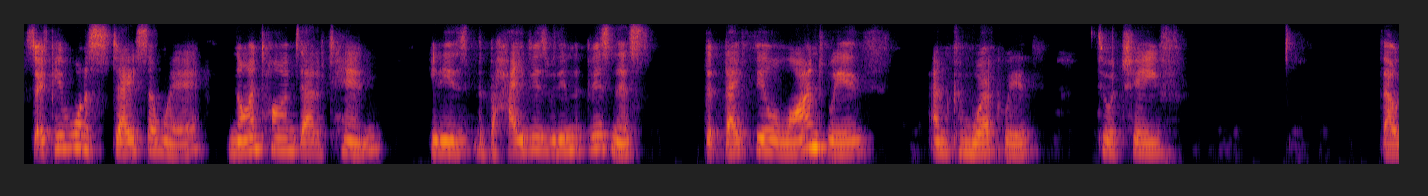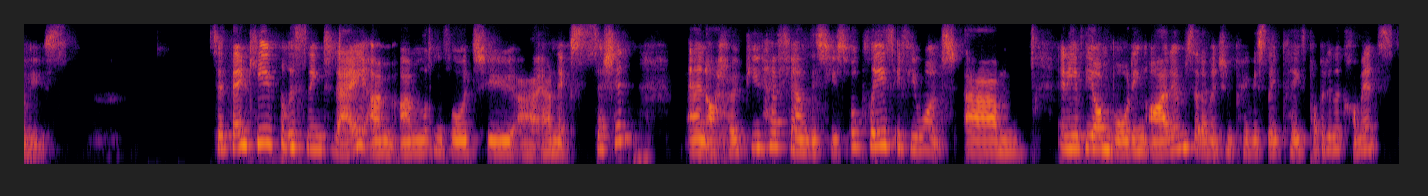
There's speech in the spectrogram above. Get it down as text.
So if people want to stay somewhere, nine times out of 10, it is the behaviors within the business that they feel aligned with and can work with to achieve values. So thank you for listening today. I'm, I'm looking forward to uh, our next session and I hope you have found this useful. Please, if you want um, any of the onboarding items that I mentioned previously, please pop it in the comments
